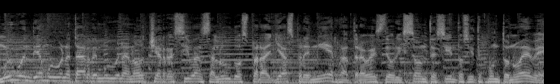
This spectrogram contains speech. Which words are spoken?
Muy buen día, muy buena tarde, muy buena noche. Reciban saludos para Jazz Premier a través de Horizonte 107.9.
